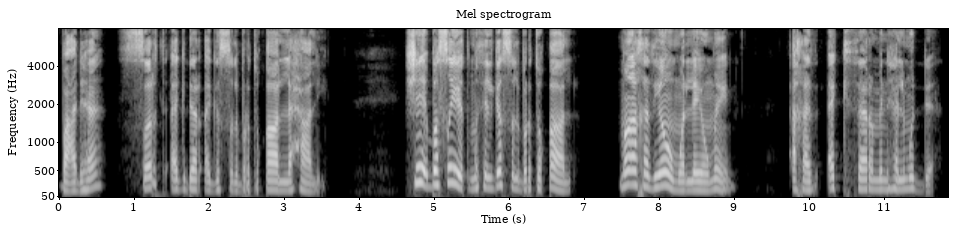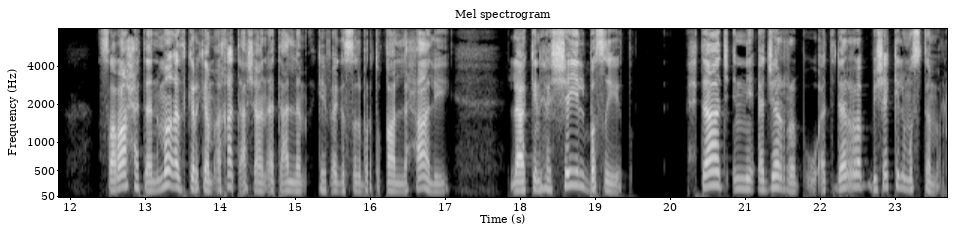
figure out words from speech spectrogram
بعدها صرت أقدر أقص البرتقال لحالي. شيء بسيط مثل قص البرتقال ما أخذ يوم ولا يومين. أخذ أكثر من هالمدة. صراحة ما أذكر كم أخذت عشان أتعلم كيف أقص البرتقال لحالي لكن هالشي البسيط أحتاج إني أجرب وأتدرب بشكل مستمر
